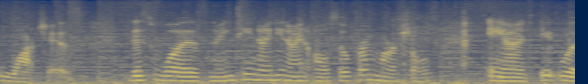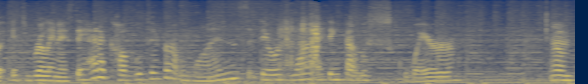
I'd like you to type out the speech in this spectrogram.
watches. This was $19.99 also from Marshalls and it was it's really nice. They had a couple different ones. There was one I think that was square. Um,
